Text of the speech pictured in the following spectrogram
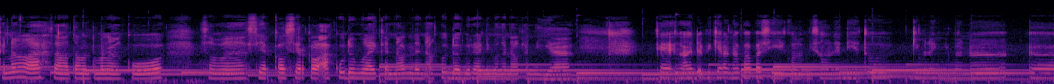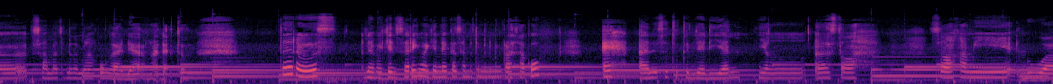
Kenal lah sama teman-teman aku sama circle-circle aku udah mulai kenal dan aku udah berani mengenalkan dia. Kayak nggak ada pikiran apa apa sih kalau misalnya dia tuh gimana gimana uh, sama teman-teman aku nggak ada nggak ada tuh. Terus udah makin sering makin dekat sama teman-teman kelas aku eh ada satu kejadian yang uh, setelah setelah kami dua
